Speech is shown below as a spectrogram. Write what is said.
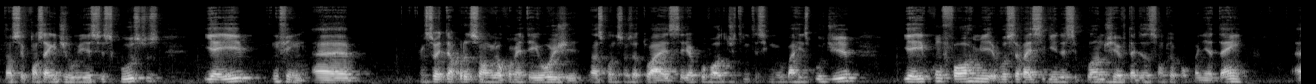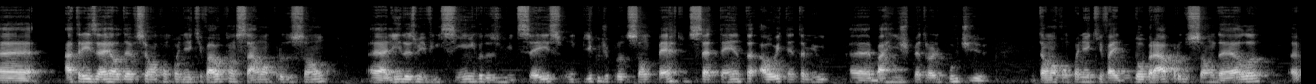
Então, você consegue diluir esses custos. E aí, enfim, é, você vai ter uma produção, eu comentei hoje, nas condições atuais, seria por volta de 35 mil barris por dia. E aí, conforme você vai seguindo esse plano de revitalização que a companhia tem, é, a 3R ela deve ser uma companhia que vai alcançar uma produção é, ali em 2025, 2026, um pico de produção perto de 70 a 80 mil é, barris de petróleo por dia. Então, uma companhia que vai dobrar a produção dela, é,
